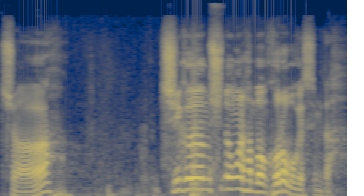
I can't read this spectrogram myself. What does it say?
자 지금 시동을 한번 걸어 보겠습니다.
